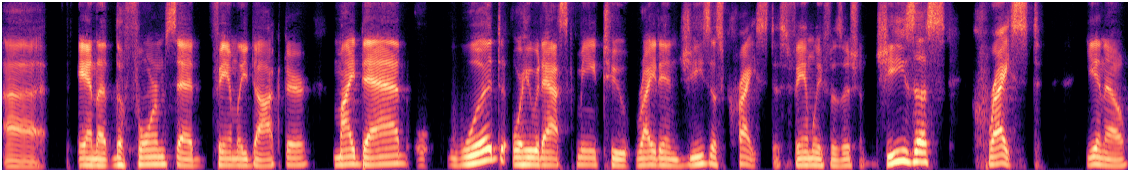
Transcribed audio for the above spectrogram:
uh, and uh, the form said family doctor, my dad would or he would ask me to write in Jesus Christ as family physician. Jesus Christ, you know.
